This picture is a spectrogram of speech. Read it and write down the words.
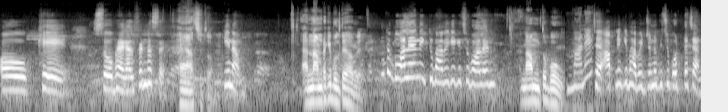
ওকে সো ভাই গার্লফ্রেন্ড আছে? হ্যাঁ আছে তো। কি নাম? আর নামটা কি বলতে হবে? একটু বলেন একটু ভাবিকে কিছু বলেন। নাম তো বউ। মানে? আপনি কি ভাবির জন্য কিছু করতে চান?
